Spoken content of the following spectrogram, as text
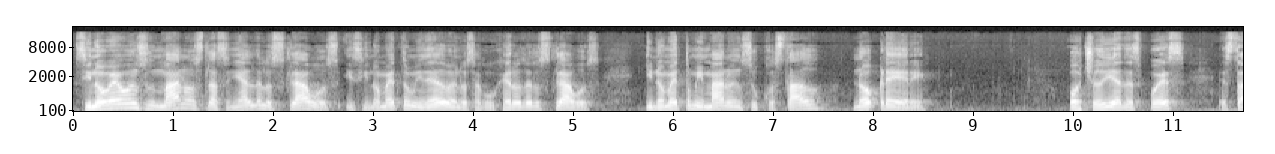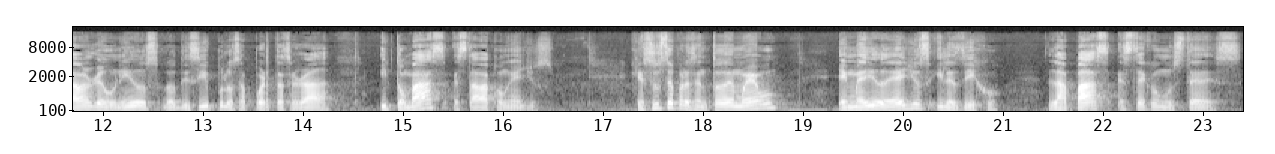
si no veo en sus manos la señal de los clavos, y si no meto mi dedo en los agujeros de los clavos, y no meto mi mano en su costado, no creeré. Ocho días después estaban reunidos los discípulos a puerta cerrada, y Tomás estaba con ellos. Jesús se presentó de nuevo en medio de ellos y les dijo, la paz esté con ustedes.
